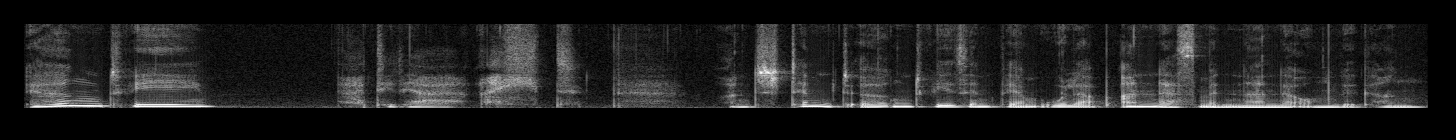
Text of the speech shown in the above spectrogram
Irgendwie hat die da recht. Und stimmt, irgendwie sind wir im Urlaub anders miteinander umgegangen.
